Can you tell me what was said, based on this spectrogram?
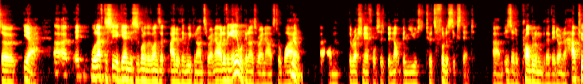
So yeah, uh, it, we'll have to see. Again, this is one of the ones that I don't think we can answer right now. I don't think anyone can answer right now as to why No. um, the Russian Air Force has been not been used to its fullest extent. Um, is it a problem that they don't know how to?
